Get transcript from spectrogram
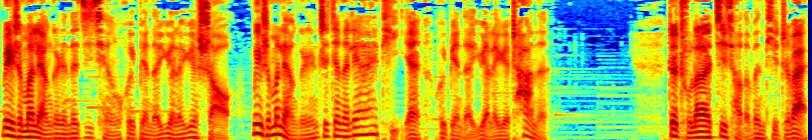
为什么两个人的激情会变得越来越少？为什么两个人之间的恋爱体验会变得越来越差呢？这除了技巧的问题之外，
